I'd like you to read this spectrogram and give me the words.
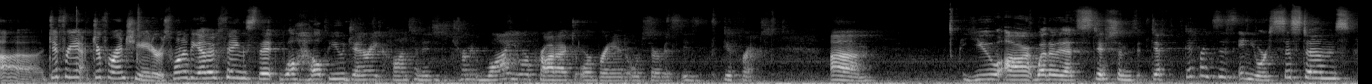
uh, different differentiators. One of the other things that will help you generate content is to determine why your product or brand or service is different. Um, you are whether that's differences in your systems.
